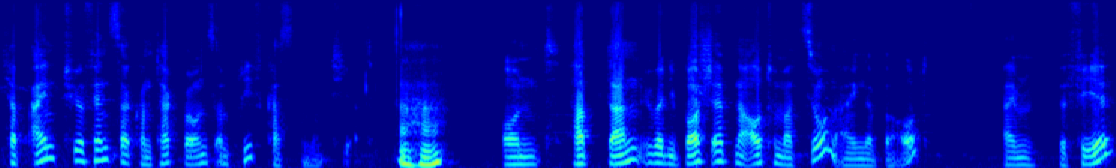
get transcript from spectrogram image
Ich habe einen Tür-Fenster-Kontakt bei uns am Briefkasten montiert. Aha und habe dann über die Bosch-App eine Automation eingebaut, einen Befehl,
